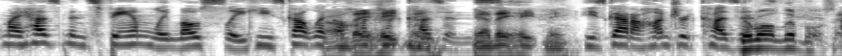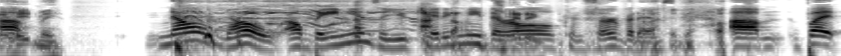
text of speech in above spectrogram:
my husband's family mostly. He's got like a oh, hundred cousins. Yeah, they hate me. He's got a hundred cousins. They're all liberals. They uh, hate me. No, no, Albanians. Are you kidding me? They're kidding. all conservatives. Um, but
